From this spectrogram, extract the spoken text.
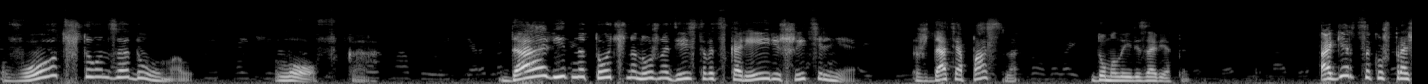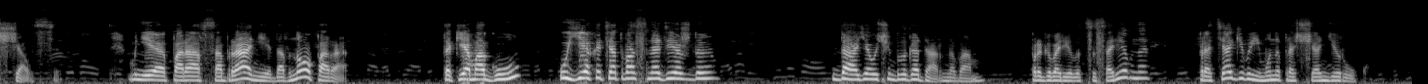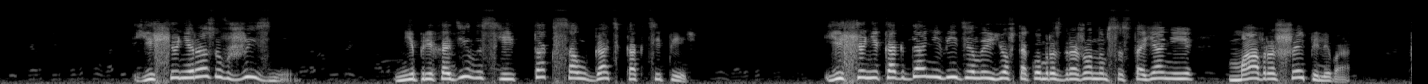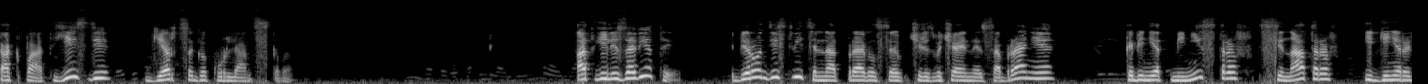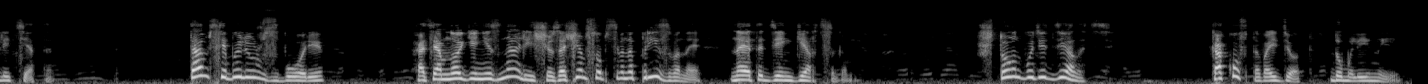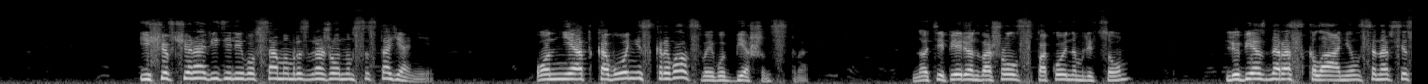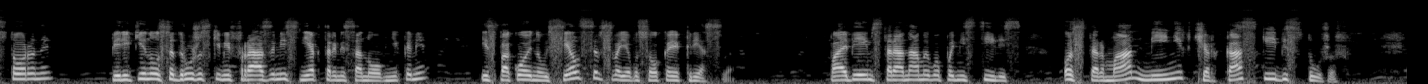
Вот что он задумал. Ловко. Да, видно, точно нужно действовать скорее и решительнее. Ждать опасно, думала Елизавета. А герцог уж прощался. Мне пора в собрание, давно пора. Так я могу уехать от вас с надеждой? Да, я очень благодарна вам, проговорила цесаревна, протягивая ему на прощание руку. Еще ни разу в жизни не приходилось ей так солгать, как теперь. Еще никогда не видела ее в таком раздраженном состоянии Мавра Шепелева, как по отъезде герцога Курлянского. От Елизаветы Берон действительно отправился в чрезвычайное собрание, кабинет министров, сенаторов и генералитета. Там все были уж в сборе, хотя многие не знали еще, зачем, собственно, призваны на этот день герцогом. Что он будет делать? Каков-то войдет, думали иные. Еще вчера видели его в самом раздраженном состоянии. Он ни от кого не скрывал своего бешенства. Но теперь он вошел с спокойным лицом, любезно раскланялся на все стороны, перекинулся дружескими фразами с некоторыми сановниками и спокойно уселся в свое высокое кресло. По обеим сторонам его поместились Остерман, Миних, Черкасский и Бестужев.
